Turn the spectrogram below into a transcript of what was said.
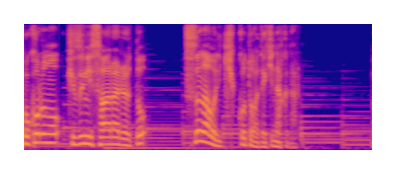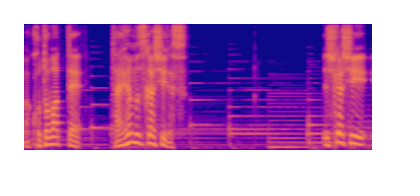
心の傷に触られると素直に聞くことができなくなる、まあ、言葉って大変難しいです。しかし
